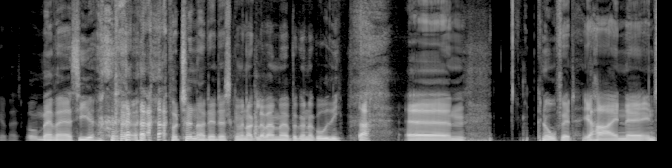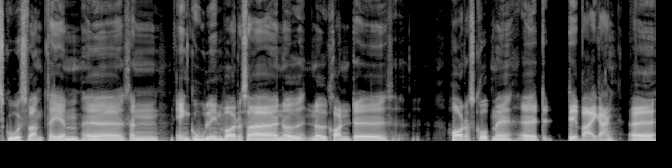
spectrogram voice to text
Skal passe på med, hvad jeg siger. For tynder, det, det skal vi nok lade være med at begynde at gå ud i. Ja. Øhm, knofedt. Jeg har en, øh, en skursvamp derhjemme. Øh, sådan en gul en, hvor der så er noget, noget grønt øh, hårdt at skrubbe med. Øh, det, det er bare i gang. Øh,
